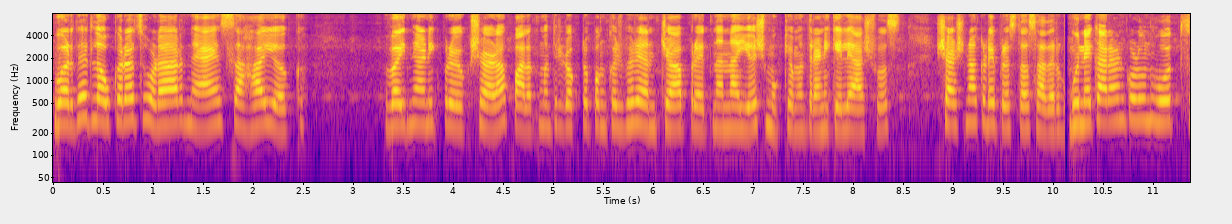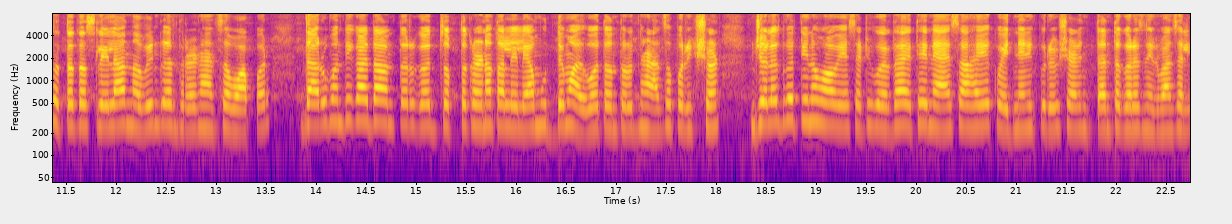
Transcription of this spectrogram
वर्धेत लवकरच होणार न्याय सहाय्यक वैज्ञानिक प्रयोगशाळा पालकमंत्री डॉक्टर पंकज भर यांच्या प्रयत्नांना यश मुख्यमंत्र्यांनी केले आश्वस्त. शासनाकडे प्रस्ताव सादर गुन्हेगारांकडून होत सतत असलेला नवीन तंत्रज्ञानाचा वापर दारूबंदी कायदा अंतर्गत जप्त करण्यात आलेल्या मुद्देमाल व तंत्रज्ञानाचं परीक्षण जलद गतीनं व्हावं यासाठी वर्धा येथे न्याय सहाय्यक वैज्ञानिक प्रयोगशाळा नितांत गरज निर्माण झाली.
